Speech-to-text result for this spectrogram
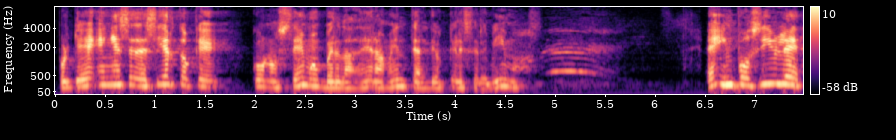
Porque es en ese desierto que conocemos verdaderamente al Dios que le servimos. Es imposible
